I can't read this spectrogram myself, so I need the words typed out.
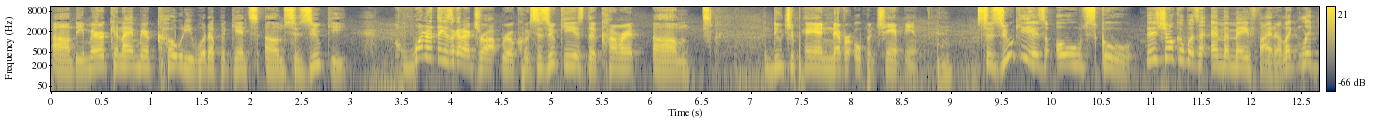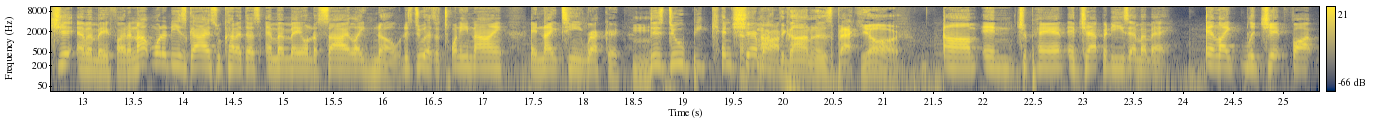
um, the American Nightmare Cody, went up against um, Suzuki. One of the things I gotta drop real quick: Suzuki is the current um, New Japan Never Open champion. Suzuki is old school. This Joker was an MMA fighter, like legit MMA fighter, not one of these guys who kind of does MMA on the side. Like, no, this dude has a 29 and 19 record. This dude beat Ken Shamrock guy in his backyard. um, in Japan in Japanese MMA. And like legit fought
